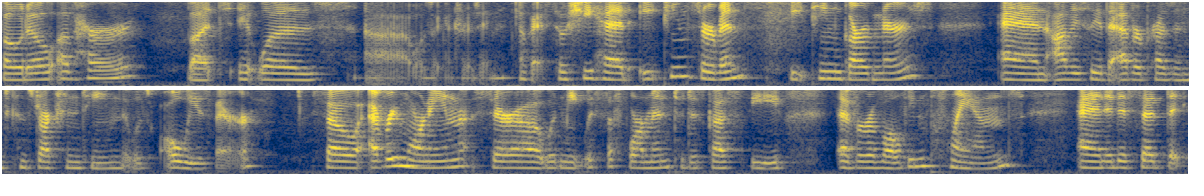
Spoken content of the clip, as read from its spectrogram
photo of her, but it was uh, what was I going to try to say? Okay, so she had 18 servants, 18 gardeners, and obviously the ever-present construction team that was always there. So every morning, Sarah would meet with the foreman to discuss the ever-evolving plans, and it is said that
